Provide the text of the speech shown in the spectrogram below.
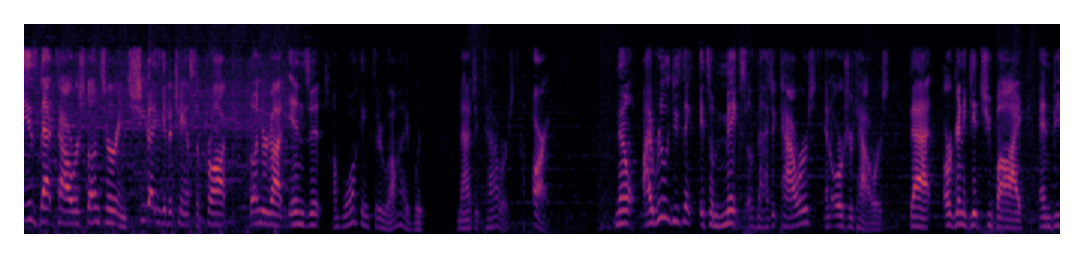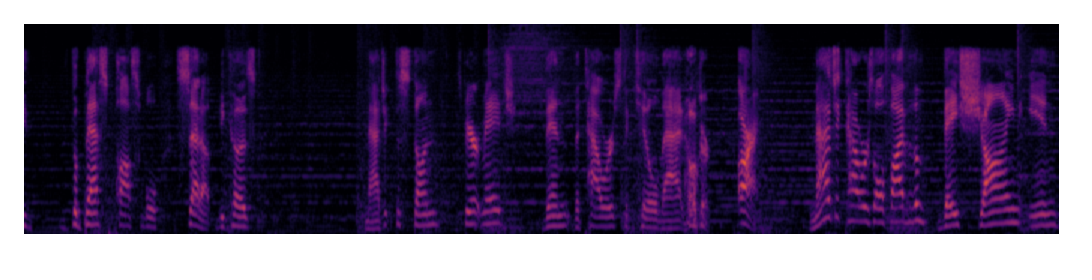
is that tower stuns her and she doesn't get a chance to proc. Thunder God ends it. I'm walking through Eye with Magic Towers. Alright. Now, I really do think it's a mix of Magic Towers and Archer Towers that are going to get you by and be the best possible setup because Magic to stun Spirit Mage, then the towers to kill that hooker. Alright. Magic Towers, all five of them, they shine in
